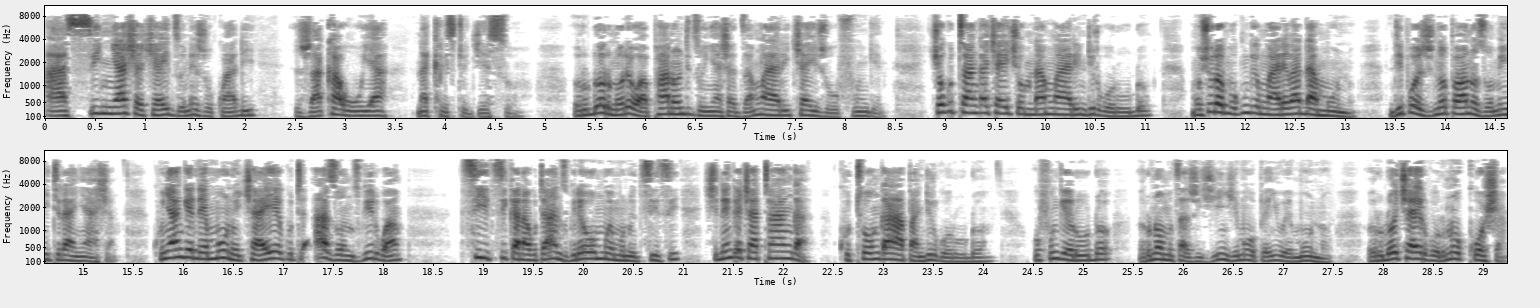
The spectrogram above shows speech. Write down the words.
asi nyasha chaidzo nezvokwadi zvakauya nakristu jesu rudo runorehwa pano ndidzo nyasha dzamwari chaizvo ufunge. Chokutanga chaicho muna mwari ndirwo rudo. Mushure mekunge mwari vada munhu ndipo zvino pavanozomuitira nyasha. Kunyange nemunhu chaiye kuti azonzwirwa tsitsi kana kuti anzwirewo mumwe munhu tsitsi chinenge chatanga kutonga apa ndirwo rudo. Ufunge rudo runomutsa zvizhinji muupenyu hwemunhu. Rudo chairwo runokosha.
